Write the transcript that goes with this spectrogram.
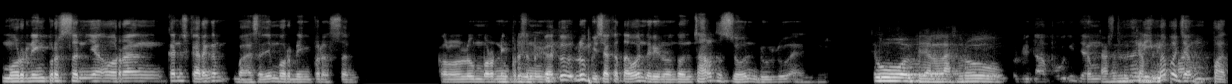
morning personnya orang kan sekarang kan bahasanya morning person. Kalau lu morning person enggak tuh lu bisa ketahuan dari nonton Charles Zone dulu anjir. Oh, jelas bro. Lu ditapu itu jam jam lima apa lima. jam empat?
